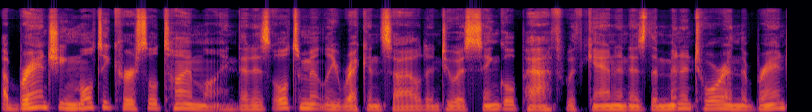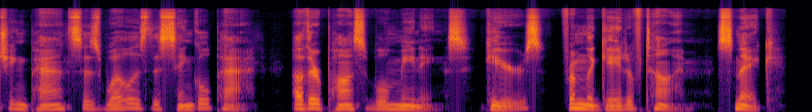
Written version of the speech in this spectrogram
a branching multicursal timeline that is ultimately reconciled into a single path with Ganon as the Minotaur and the branching paths as well as the single path. Other possible meanings Gears, from the Gate of Time. Snake.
